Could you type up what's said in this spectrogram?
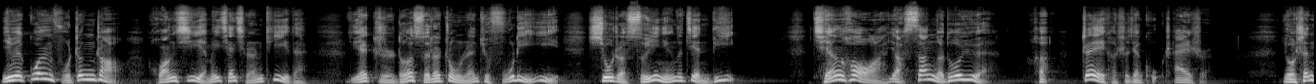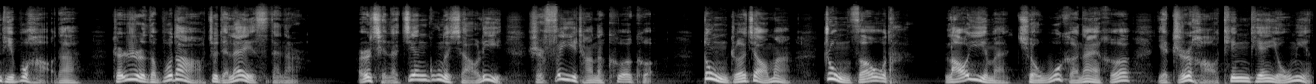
因为官府征召，黄熙也没钱请人替代，也只得随了众人去服利益，修这绥宁的建堤，前后啊要三个多月，呵，这可是件苦差事。有身体不好的，这日子不到就得累死在那儿。而且那监工的小吏是非常的苛刻，动辄叫骂，重则殴打，劳役们却无可奈何，也只好听天由命。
